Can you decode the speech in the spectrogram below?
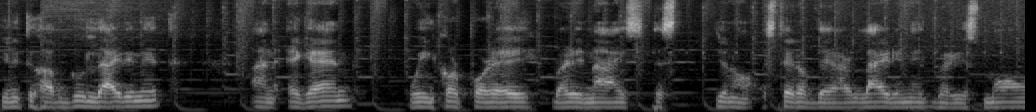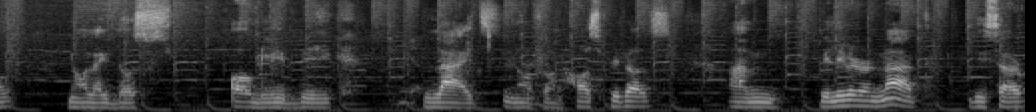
You need to have good light in it. And again, we incorporate very nice, you know, state-of-the-art light in it, very small, you not like those ugly big yeah. lights, you know, from hospitals. And believe it or not, these are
